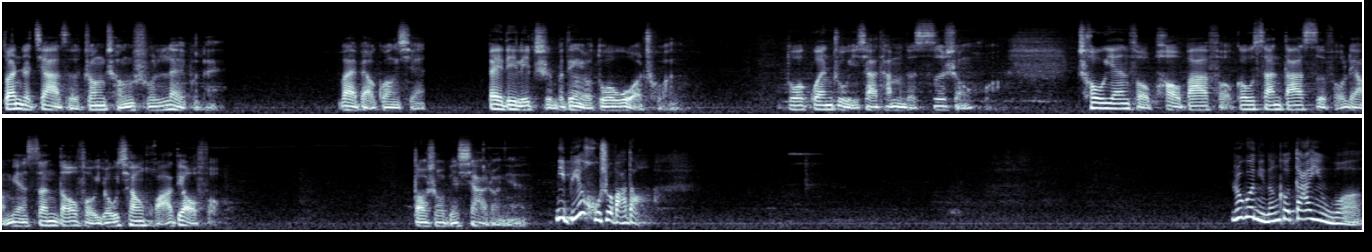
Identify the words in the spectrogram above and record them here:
端着架子装成熟，累不累？外表光鲜，背地里指不定有多龌龊呢。多关注一下他们的私生活：抽烟否？泡吧否？勾三搭四否？两面三刀否？油腔滑调否？到时候别吓着您。你别胡说八道。如果你能够答应我，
